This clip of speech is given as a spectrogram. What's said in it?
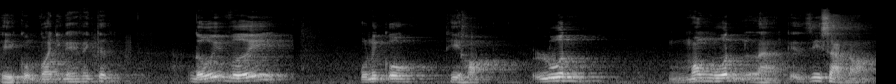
thì cũng có những cái thách thức. Đối với UNESCO thì họ luôn mong muốn là cái di sản đó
